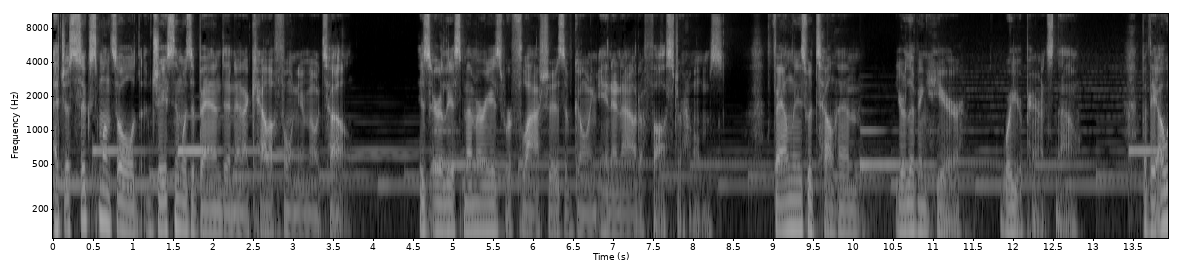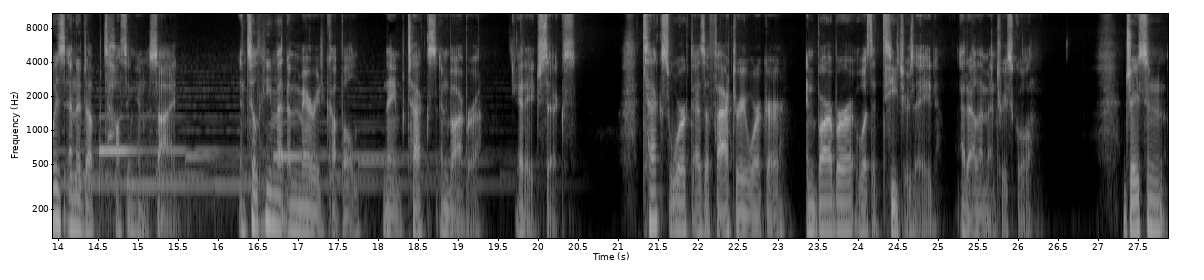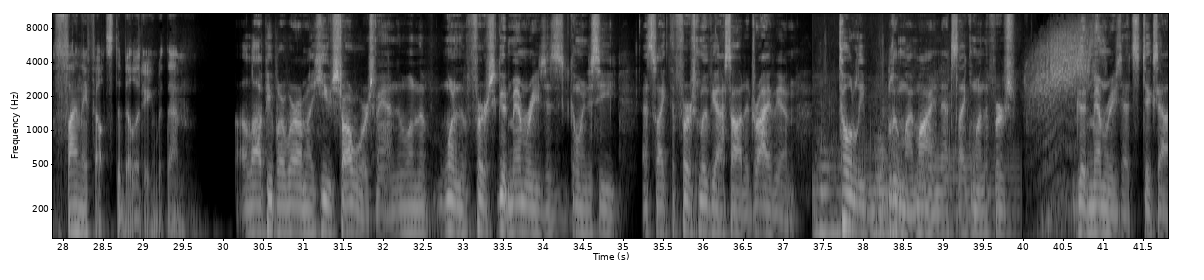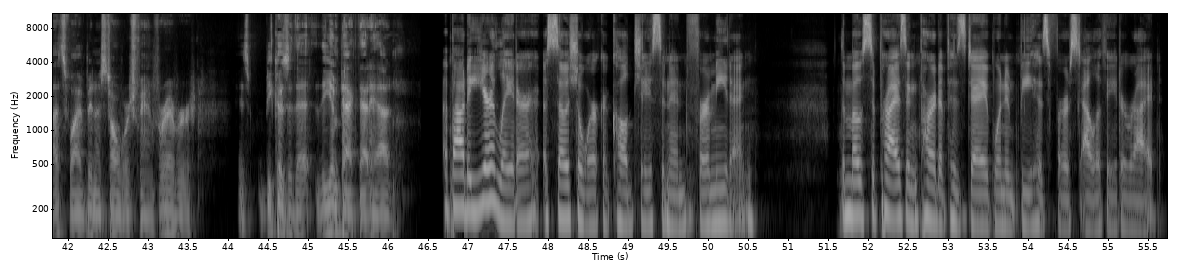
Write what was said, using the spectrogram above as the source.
At just six months old, Jason was abandoned in a California motel. His earliest memories were flashes of going in and out of foster homes. Families would tell him, You're living here, we're your parents now. But they always ended up tossing him aside until he met a married couple named Tex and Barbara at age six. Tex worked as a factory worker, and Barbara was a teacher's aide at elementary school. Jason finally felt stability with them a lot of people are aware I'm a huge Star Wars fan. One of the one of the first good memories is going to see. That's like the first movie I saw at a drive-in. Totally blew my mind. That's like one of the first good memories that sticks out. That's why I've been a Star Wars fan forever. It's because of that the impact that had. About a year later, a social worker called Jason in for a meeting. The most surprising part of his day wouldn't be his first elevator ride.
